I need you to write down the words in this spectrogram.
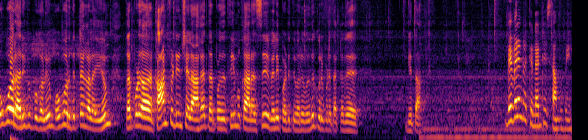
ஒவ்வொரு அறிவிப்புகளையும் ஒவ்வொரு திட்டங்களையும் தற்பொழுது கான்ஃபிடென்ஷியலாக தற்பொழுது திமுக அரசு வெளிப்படுத்தி வருவது குறிப்பிடத்தக்கது. கீதா. விவரங்களுக்கு நன்றி சாம்புவேல்.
